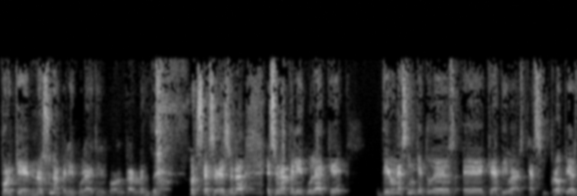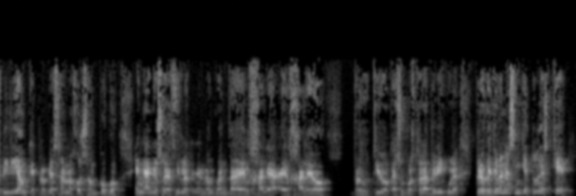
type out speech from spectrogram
porque no es una película de James Bond realmente. o sea, es una, es una película que tiene unas inquietudes eh, creativas casi propias, diría, aunque propias a lo mejor son un poco engañoso decirlo, teniendo en cuenta el, el jaleo productivo que ha supuesto la película, pero que tiene unas inquietudes que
